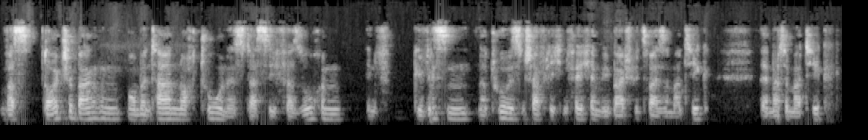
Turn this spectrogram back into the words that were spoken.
was deutsche Banken momentan noch tun, ist, dass sie versuchen, in gewissen naturwissenschaftlichen Fächern wie beispielsweise Mathematik, äh, Mathematik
